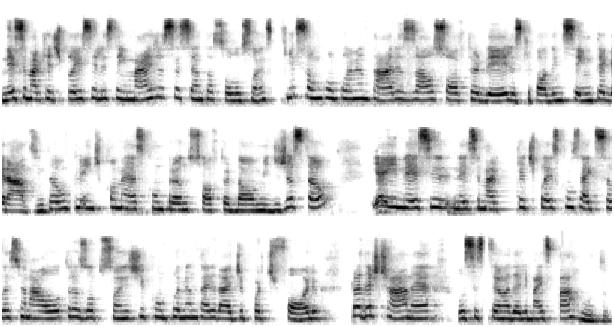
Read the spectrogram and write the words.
Nesse marketplace, eles têm mais de 60 soluções que são complementares ao software deles, que podem ser integrados. Então, o cliente começa comprando software da OMI de gestão, e aí, nesse, nesse marketplace, consegue selecionar outras opções de complementaridade de portfólio para deixar né, o sistema dele mais parrudo.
